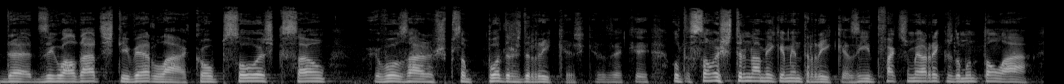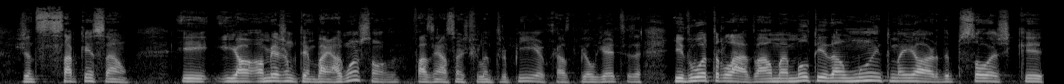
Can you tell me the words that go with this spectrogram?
da desigualdade estiver lá, com pessoas que são eu vou usar a expressão podres de ricas, quer dizer, que são astronomicamente ricas e, de facto, os maiores ricos do mundo estão lá. A gente sabe quem são. E, e ao, ao, mesmo tempo, bem, alguns são, fazem ações de filantropia, o caso de Bill Gates, e do outro lado há uma multidão muito maior de pessoas que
